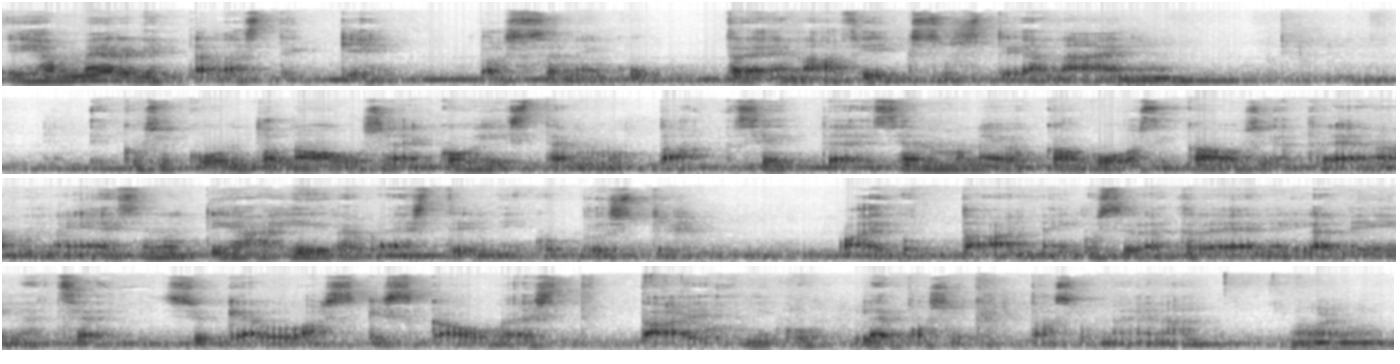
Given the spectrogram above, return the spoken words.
ihan merkittävästikin, jos se niin kuin treenaa fiksusti ja näin. Mm. kun se kunto nousee kohisten, mutta sitten semmoinen, joka on vuosikausia treenannut, niin ei se nyt ihan hirveästi niin kuin pysty vaikuttaa niin kuin sillä treenillä niin, että se syke laskisi kauheasti tai niin kuin leposyketaso meinaan. Aivan,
